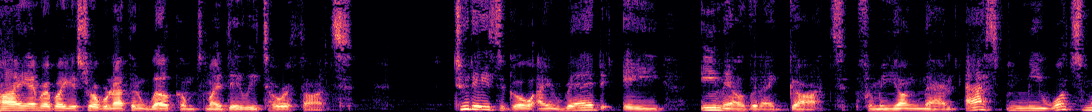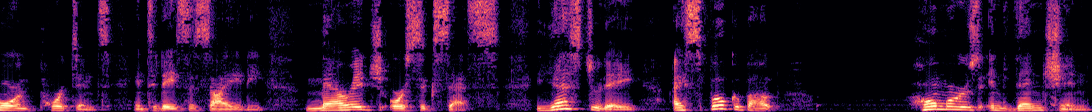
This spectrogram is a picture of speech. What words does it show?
Hi, I'm Rabbi Yisroel Bernath, and welcome to my daily Torah thoughts. Two days ago, I read a email that I got from a young man asking me what's more important in today's society, marriage or success. Yesterday, I spoke about Homer's invention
